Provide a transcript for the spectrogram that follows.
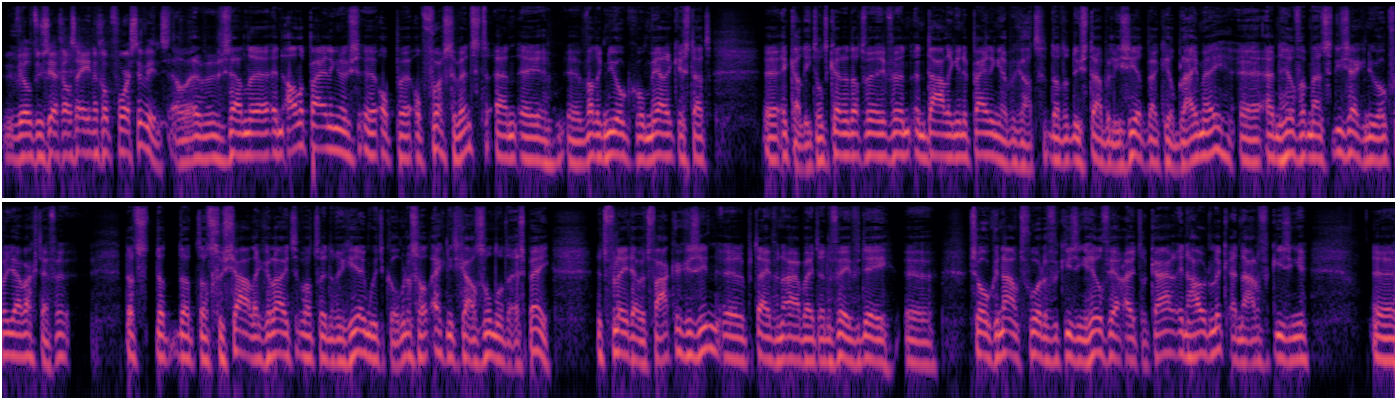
wilt u zeggen, als enige op forse winst? we staan in alle peilingen op, op forse winst. En wat ik nu ook gewoon merk is dat... ik kan niet ontkennen dat we even een, daling in de peiling hebben gehad. Dat het nu stabiliseert, ben ik heel blij mee. en heel veel mensen die zeggen nu ook van... ja, wacht even, dat, dat, dat, dat sociale geluid wat we in de regering moeten komen... dat zal echt niet gaan zonder de SP. Het verleden hebben we het vaker gezien. de Partij van de Arbeid en de VVD... zogenaamd voor de verkiezingen heel ver uit elkaar inhoudelijk. En na de verkiezingen uh,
